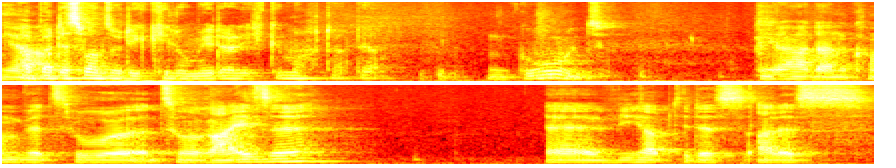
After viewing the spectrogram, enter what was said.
Ja. Aber das waren so die Kilometer, die ich gemacht habe, ja. Gut. Ja, dann kommen wir zu, zur Reise. Äh, wie habt ihr das alles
